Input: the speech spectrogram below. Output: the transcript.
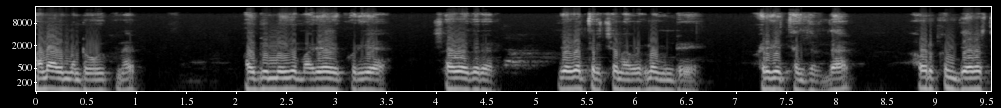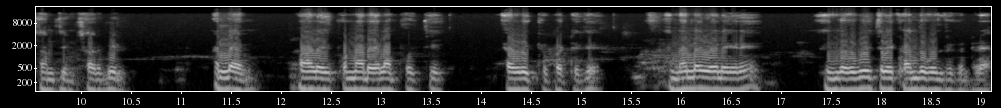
நாடாளுமன்ற உறுப்பினர் மதிப்புமிகு மரியாதைக்குரிய சகோதரர் ஜெகத்ரிச்சன் அவர்களும் இன்று வருகை தந்திருந்தார். அவருக்கும் தேவஸ்தானத்தின் சார்பில் நல்ல மாலை பொன்னாடையெல்லாம் பூர்த்தி கௌரவிக்கப்பட்டது. நல்ல வேலையிலே இந்த உபயத்திலே கலந்து கொண்டிருக்கின்ற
